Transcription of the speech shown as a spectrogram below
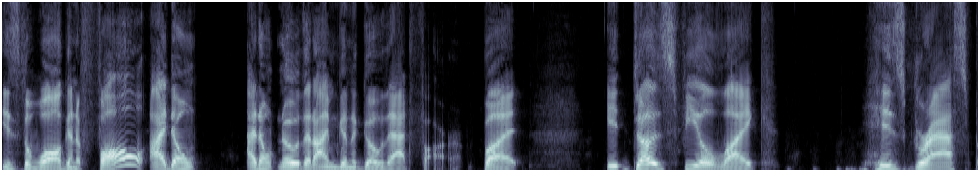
is the wall going to fall? I don't I don't know that I'm going to go that far, but it does feel like his grasp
